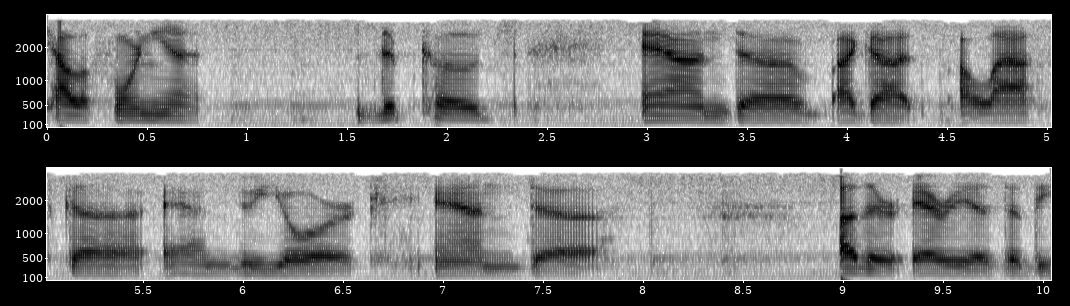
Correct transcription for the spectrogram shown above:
California zip codes, and uh, I got Alaska and New York and uh, other areas of the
